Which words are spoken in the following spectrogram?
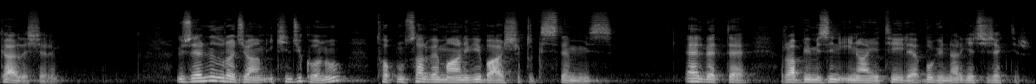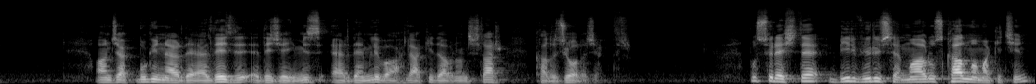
kardeşlerim, üzerine duracağım ikinci konu toplumsal ve manevi bağışıklık sistemimiz. Elbette Rabbimizin inayetiyle bugünler geçecektir. Ancak bugünlerde elde edeceğimiz erdemli ve ahlaki davranışlar kalıcı olacaktır. Bu süreçte bir virüse maruz kalmamak için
